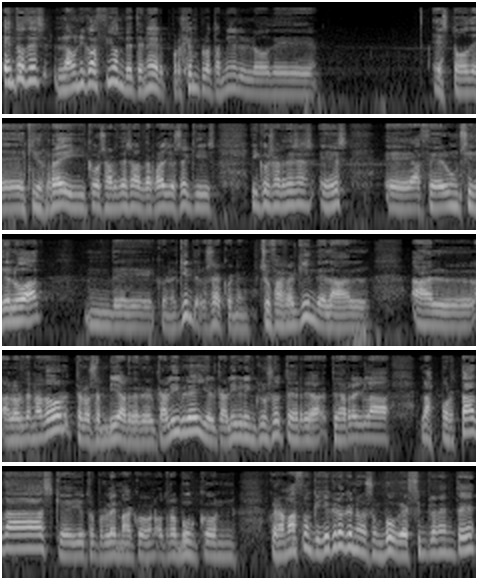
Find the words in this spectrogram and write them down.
Entonces, la única opción de tener, por ejemplo, también lo de esto de X-Ray y cosas de esas, de rayos X y cosas de esas, es eh, hacer un SIDELOAD de, con el Kindle, o sea, con enchufas el Kindle al, al, al, ordenador, te los envías desde el calibre y el calibre incluso te, te, arregla las portadas, que hay otro problema con otro bug con, con, Amazon, que yo creo que no es un bug, es simplemente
